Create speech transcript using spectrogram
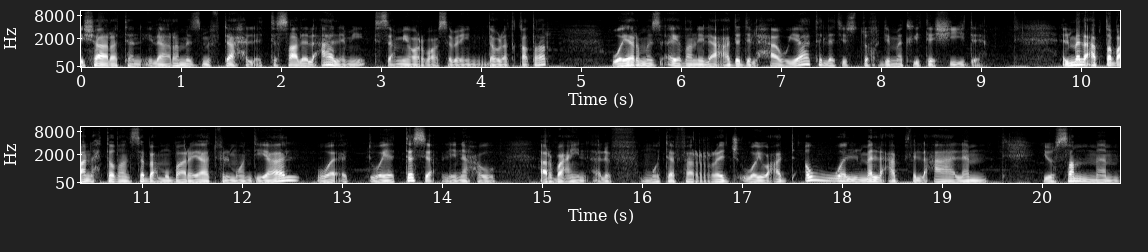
إشارة إلى رمز مفتاح الاتصال العالمي 974 دولة قطر ويرمز أيضا إلى عدد الحاويات التي استخدمت لتشييده. الملعب طبعا احتضن سبع مباريات في المونديال ويتسع لنحو أربعين ألف متفرج ويعد أول ملعب في العالم يصمم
